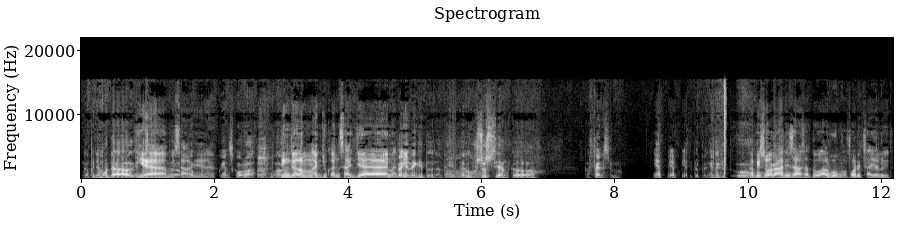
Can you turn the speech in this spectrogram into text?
nggak punya modal gitu. Iya, Atau apa, misalnya. pengen, pengen sekolah atau apa. Tinggal mengajukan saja nanti. pengennya gitu nanti. Tapi khusus yang ke ke fans dulu. Yap, yap, yap. Itu pengennya gitu. Tapi Suara Hati salah satu album favorit saya loh itu.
